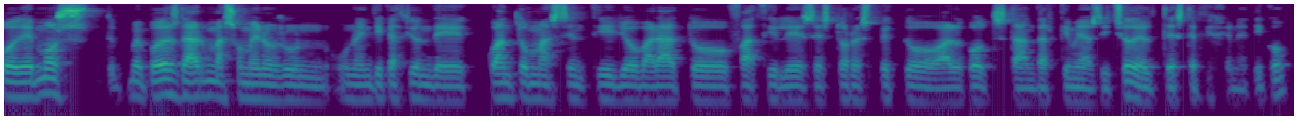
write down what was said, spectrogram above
podemos, ¿me puedes dar más o menos una indicación de cuánto más sencillo, barato, fácil es esto respecto al gold standard que me has dicho del test epigenético?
